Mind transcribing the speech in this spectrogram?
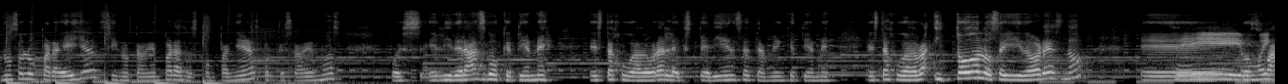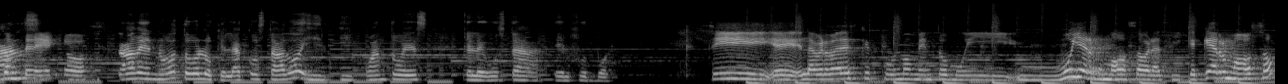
no solo para ella, sino también para sus compañeras, porque sabemos pues el liderazgo que tiene esta jugadora, la experiencia también que tiene esta jugadora y todos los seguidores, ¿no? Eh, sí, muy contentos. Saben, ¿no? Todo lo que le ha costado y, y cuánto es que le gusta el fútbol. Sí, eh, la verdad es que fue un momento muy, muy hermoso, ahora sí, que qué hermoso.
